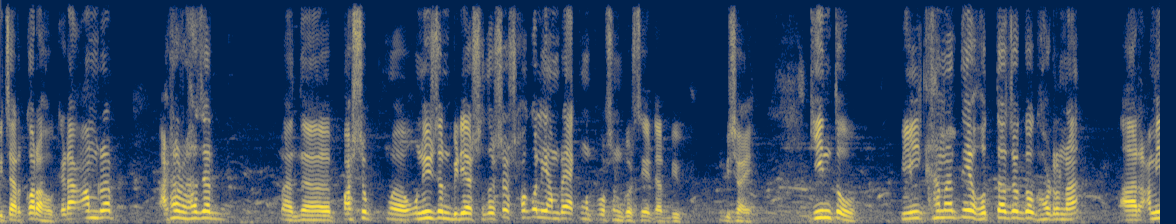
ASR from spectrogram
বিচার করা হোক। এটা আমরা আঠারো হাজার পাঁচশো উনিশ জন বিডিআর সদস্য, সকলেই আমরা একমত পোষণ করছি এটার বিষয়ে। কিন্তু পিলখানাতে হত্যাযোগ্য ঘটনা, আর আমি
